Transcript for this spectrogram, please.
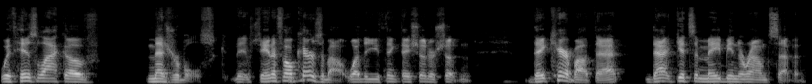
with his lack of measurables. If the NFL mm-hmm. cares about whether you think they should or shouldn't, they care about that. That gets him maybe into round seven,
